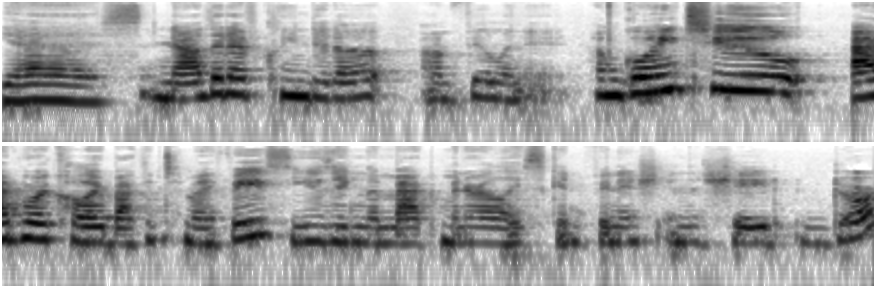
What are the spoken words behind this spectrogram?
yes, now that I've cleaned it up, I'm feeling it. I'm going to add more color back into my face using the MAC Mineralized Skin Finish in the shade Dark.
